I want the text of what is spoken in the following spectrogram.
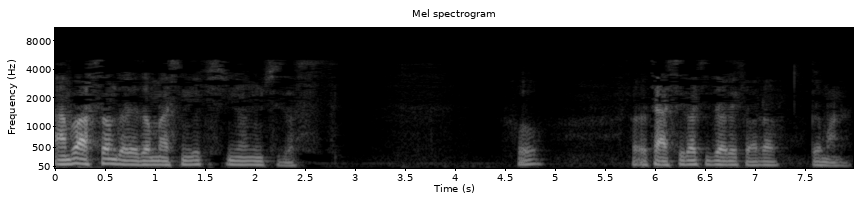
انواع اقسام داره ادام مصنوعی یکیش این اون چیز هست خب تاثیراتی داره که حالا بماند.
